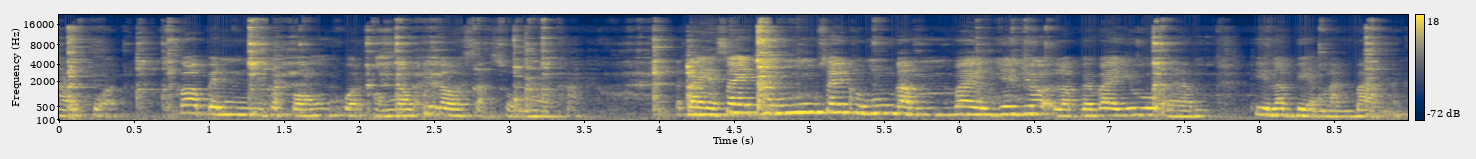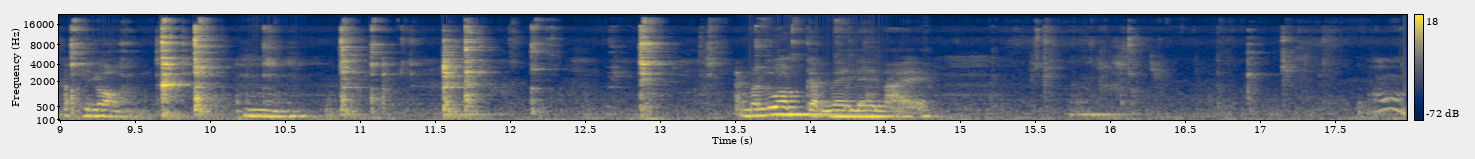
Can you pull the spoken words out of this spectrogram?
ขายขวด ก็เป็นกระป๋องขวดของเราที่เราสะสมนะคะแต่ใส่ถุงใส่ถุงดำใบเยอะๆเราไปใบอยู่เอิ่มที่ระเบียงหลังบ้านนะครับพี่น้องอืมมาร่วมกันไว้หลายๆอืม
